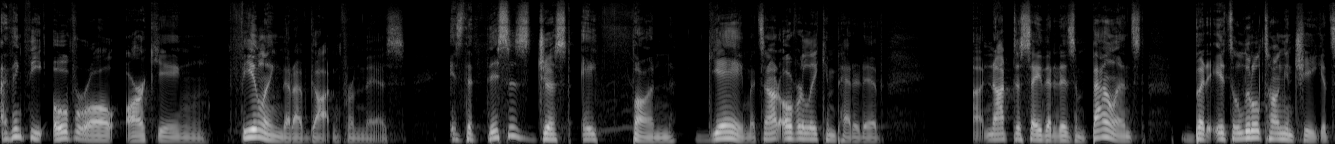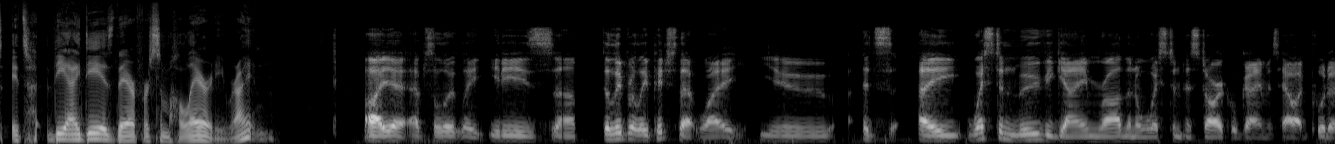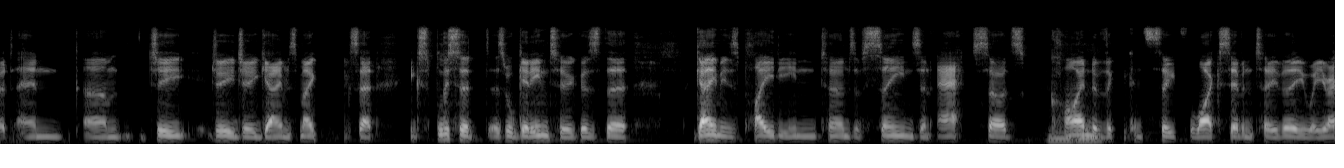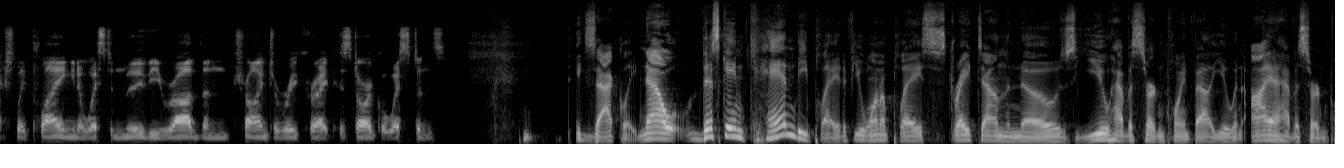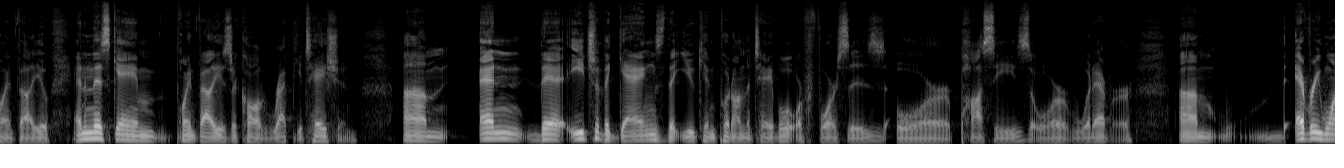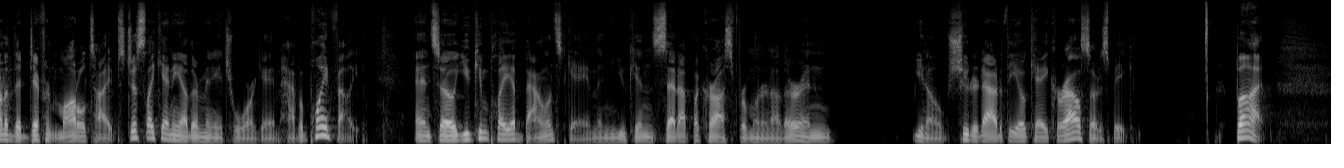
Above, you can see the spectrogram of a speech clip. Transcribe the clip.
I think the overall arcing feeling that I've gotten from this is that this is just a fun game. It's not overly competitive. Uh, not to say that it isn't balanced, but it's a little tongue in cheek. It's it's the idea is there for some hilarity, right? oh yeah, absolutely. It is um, deliberately pitched that way. You, it's a Western movie game rather than a Western historical game, is how I'd put it. And um, G GEG Games makes that explicit, as we'll get into, because the game is played in terms of scenes and acts. So it's kind of the conceit like Seven TV, where you're actually playing in a Western movie rather than trying to recreate historical westerns. Exactly. Now, this game can be played if you want to play straight down the nose. You have a certain point value, and I have a certain point value. And in this game, point values are called reputation. Um, and the, each of the gangs that you can put on the table, or forces, or posses, or whatever, um, every one of the different model types, just like any other miniature war game, have a point value. And so you can play a balanced game and you can set up across from one another and you know, shoot it out at the OK corral, so to speak. But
